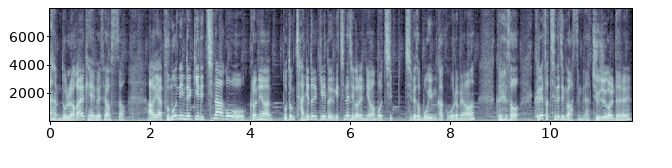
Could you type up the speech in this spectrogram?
놀러 갈 계획을 세웠어. 아 그냥 부모님들끼리 친하고 그러면 보통 자녀들끼리도 이렇게 친해지거든요. 뭐 집 집에서 모임 갖고 그러면 그래서 그래서 친해진 것 같습니다. 주주걸들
